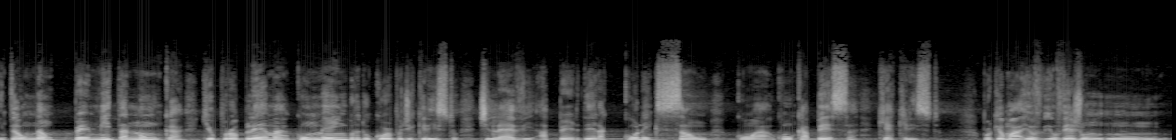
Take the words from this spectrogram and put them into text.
Então, não permita nunca que o problema com um membro do corpo de Cristo te leve a perder a conexão com, a, com o cabeça que é Cristo. Porque uma, eu, eu, vejo um, um,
